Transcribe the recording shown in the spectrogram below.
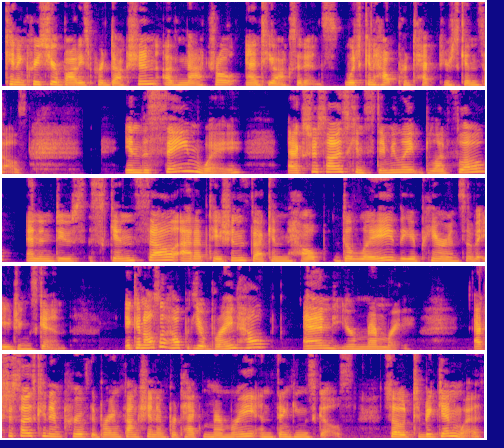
can increase your body's production of natural antioxidants, which can help protect your skin cells. In the same way, exercise can stimulate blood flow and induce skin cell adaptations that can help delay the appearance of aging skin. It can also help with your brain health and your memory. Exercise can improve the brain function and protect memory and thinking skills. So, to begin with,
